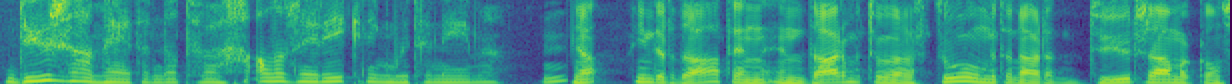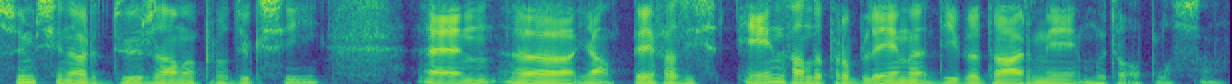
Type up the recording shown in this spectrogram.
duurzaamheid en dat we alles in rekening moeten nemen. Hm? Ja, inderdaad. En, en daar moeten we naartoe. We moeten naar duurzame consumptie, naar duurzame productie. En uh, ja, PFAS is één van de problemen die we daarmee moeten oplossen.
